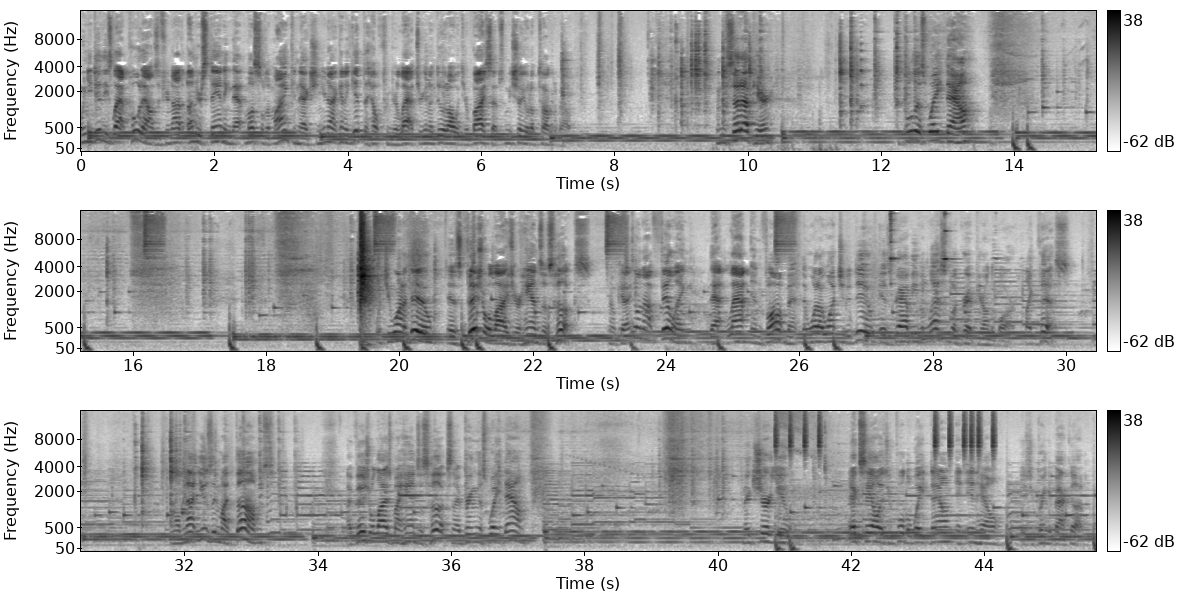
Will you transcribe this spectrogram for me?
when you do these lat pull downs, if you're not understanding that muscle to mind connection, you're not going to get the help from your lats. You're going to do it all with your biceps. Let me show you what I'm talking about. When you set up here, pull this weight down. What you want to do is visualize your hands as hooks. Okay? You're still not feeling that lat involvement, then what I want you to do is grab even less of a grip here on the bar, like this. I'm not using my thumbs. I visualize my hands as hooks and I bring this weight down. Make sure you exhale as you pull the weight down and inhale as you bring it back up.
